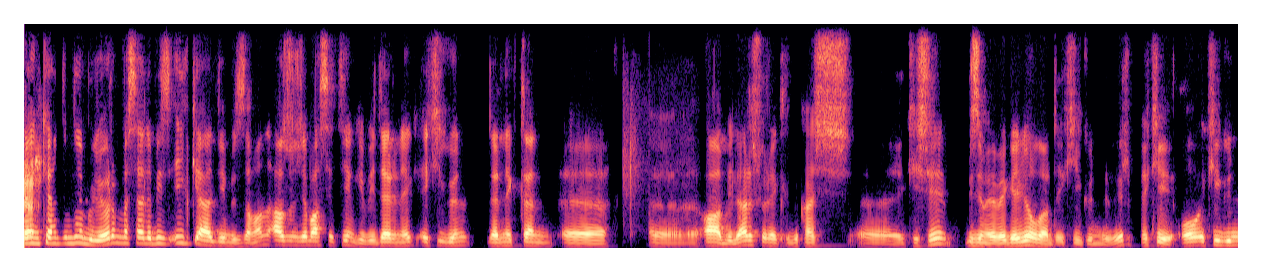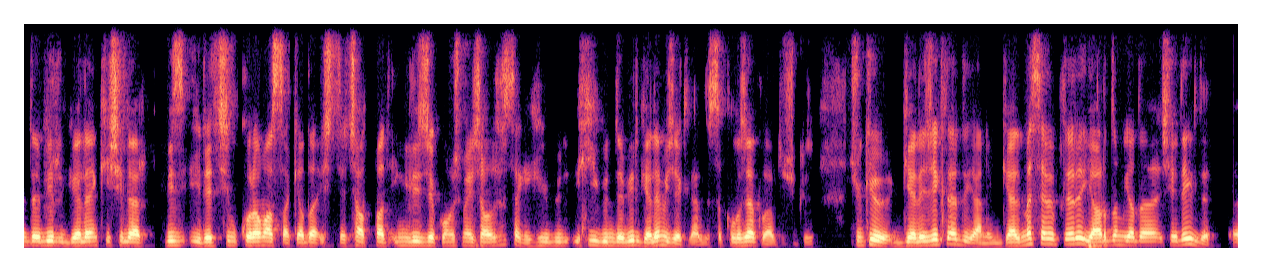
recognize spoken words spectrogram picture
ben kendimden biliyorum. Mesela biz ilk geldiğimiz zaman az önce bahsettiğim gibi dernek iki gün dernekten e, e, abiler sürekli birkaç e, kişi bizim eve geliyorlardı iki günde bir. Peki o iki günde bir gelen kişiler biz iletişim kuramazsak ya da işte çatpat İngilizce konuşmaya çalışırsak iki, iki günde bir gelemeyeceklerdi. Sıkılacaklardı çünkü. Çünkü geleceklerdi yani gelme sebepleri yardım ya da şey değildi. E,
